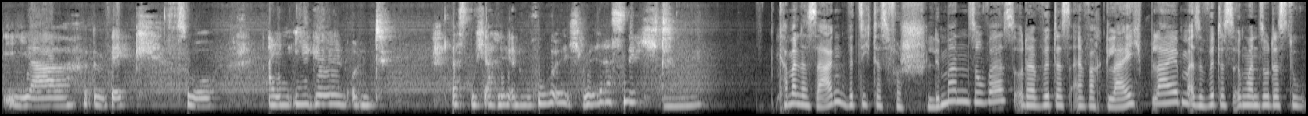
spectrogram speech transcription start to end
ja, weg, so einigeln und lasst mich alle in Ruhe, ich will das nicht. Kann man das sagen? Wird sich das verschlimmern, sowas? Oder wird das einfach gleich bleiben? Also wird das irgendwann so, dass du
